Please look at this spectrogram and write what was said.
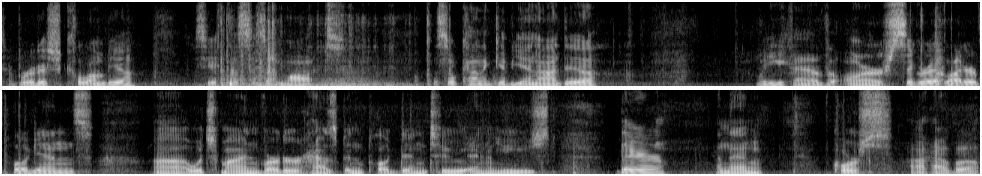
to British Columbia. See if this is unlocked. This will kind of give you an idea. We have our cigarette lighter plug-ins, uh, which my inverter has been plugged into and used there. And then, of course, I have a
